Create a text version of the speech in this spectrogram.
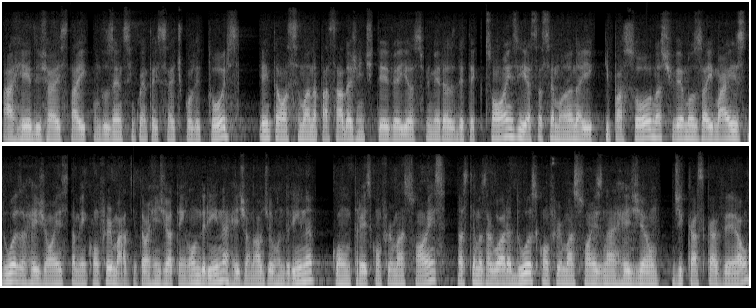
A rede já está aí com 257 coletores então, a semana passada a gente teve aí as primeiras detecções e essa semana aí que passou, nós tivemos aí mais duas regiões também confirmadas. Então, a gente já tem Londrina, regional de Londrina, com três confirmações. Nós temos agora duas confirmações na região de Cascavel,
